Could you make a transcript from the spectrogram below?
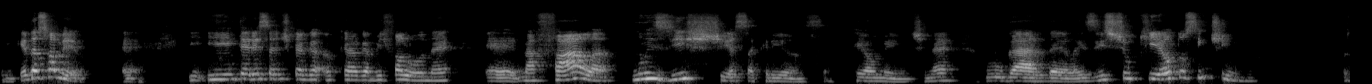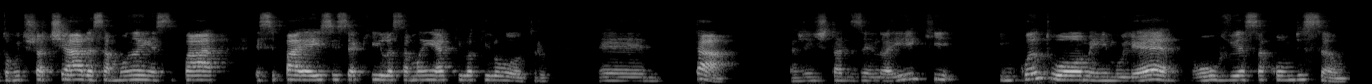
o brinquedo é só meu. É. E, e é interessante que a, que a Gabi falou, né? É, na fala, não existe essa criança, realmente, né? O lugar dela. Existe o que eu estou sentindo. Eu estou muito chateada, essa mãe, esse pai, esse pai é isso, isso, aquilo, essa mãe é aquilo, aquilo, outro. É, tá, a gente está dizendo aí que enquanto homem e mulher, houve essa condição.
